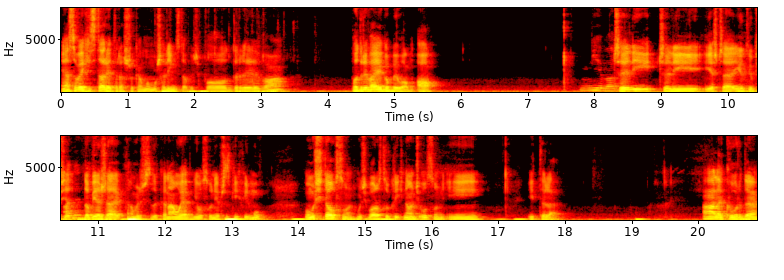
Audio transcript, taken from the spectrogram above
Ja sobie historię teraz szukam, bo muszę link zdobyć. Podrywa. Podrywa jego byłą. O! Nie ma. Czyli, czyli jeszcze YouTube się Ale- dobierze kamerzysty do kanału, jak nie usunie wszystkich filmów. Bo musi to usunąć. Musi po prostu kliknąć, usuń i, i tyle. Ale kurde,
